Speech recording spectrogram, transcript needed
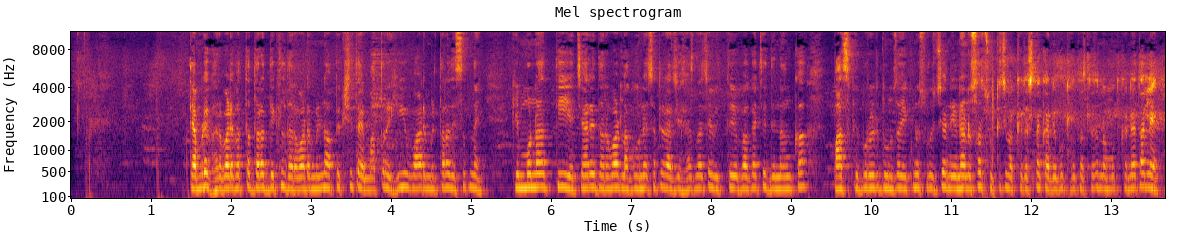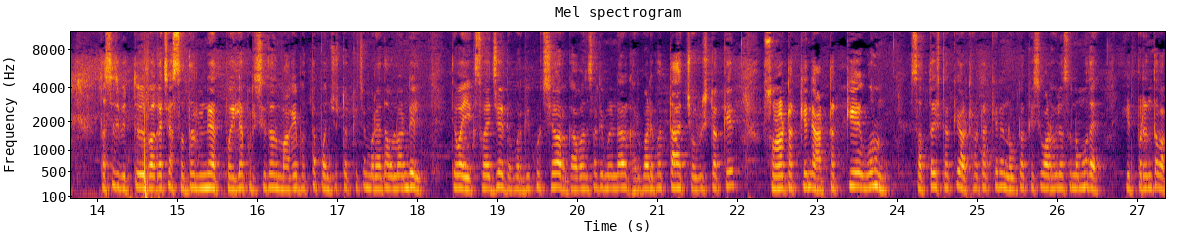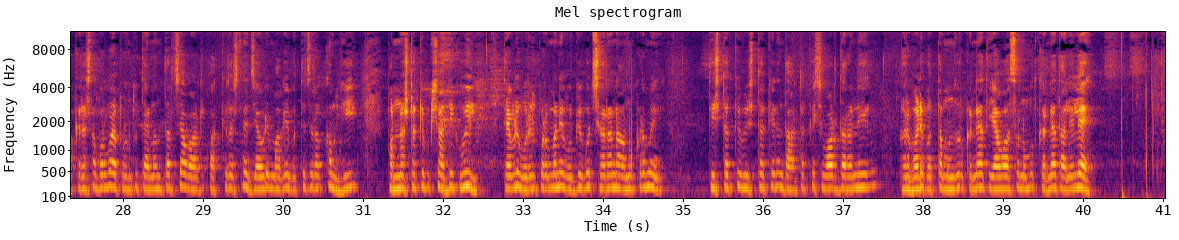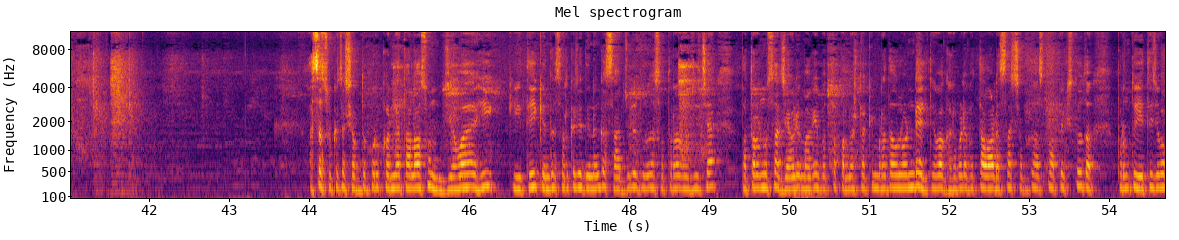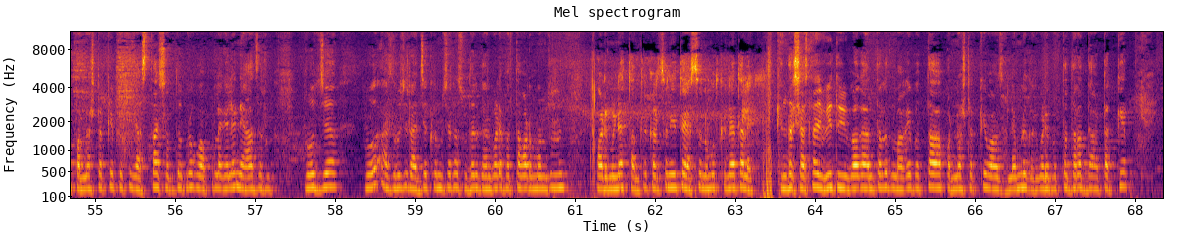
त्यामुळे घरभाडे भत्ता दरात देखील दरवाढ मिळणं अपेक्षित आहे. मात्र ही वाढ मिळताना दिसत नाही. किंबहुना ती एच आर ए दरवाढ लागू होण्यासाठी राज्य शासनाच्या वित्त विभागाचे दिनांक पाच फेब्रुवारी दोन हजार एकोणीस रोजीच्या निर्णयानुसार चुकीची वाक्यरचना कारणीभूत ठरत असल्याचं नमूद करण्यात आले आहे तसेच वित्त विभागाच्या सदर निर्णयात पहिल्या परिषदेत मागे भत्ता पंचवीस टक्केची मर्यादा ओलांडेल तेव्हा एक्स वाय झेड वर्गीकृत शहर गावांसाठी मिळणार घरभाडे भत्ता हा चोवीस टक्के सोळा टक्के आणि आठ टक्केवरून सत्तावीस टक्के अठरा टक्के आणि नऊ टक्केची वाढ होईल असं नमूद आहे. इथपर्यंत वाक्यरचना बरोबर आहे परंतु त्यानंतरच्या वाढ वाक्यरचनेत ज्यावेळी मागे भत्त्याची रक्कम ही पन्नास टक्केपेक्षा अधिक होईल त्यावेळी वरीलप्रमाणे वर्गीकृत शहरांना अनुक्रमे तीस टक्के वीस टक्के आणि दहा टक्केची वाढ दराने घरभाडे भत्ता मंजूर करण्यात यावा असं नमूद करण्यात आलेले आहे. असा चुकीचा शब्दप्रयोग करण्यात आला असून जेव्हाही इथेही केंद्र सरकारचे दिनांक सात जुलै दोन हजार सतरा रोजीच्या पत्रानुसार ज्यावेळी मागे भत्ता पन्नास टक्के मर्यादा ओलांडेल तेव्हा घरभाडे भत्ता वाढ असा शब्द असणं अपेक्षित होतं. परंतु येथे जेव्हा पन्नास टक्केपेक्षा जास्त शब्दप्रयोग वापरला गेल्याने आज रोज व आज रोजी राज्य कर्मचाऱ्यांना सुधारित घरभाडे भत्ता वाढ मंजूर वाढ मिळण्यात तांत्रिक अडचण येते असं नमूद करण्यात आले केंद्र शासनाच्या विविध विभागाअंतर्गत मागे भत्ता पन्नास टक्के वाढ झाल्यामुळे घरभाडे भत्ता दरात दहा टक्के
